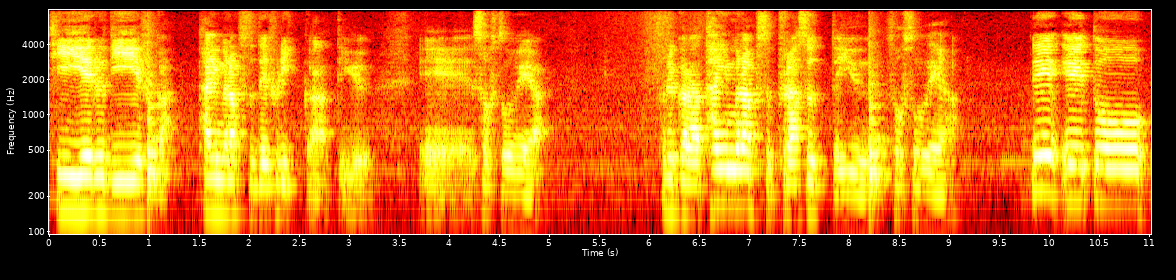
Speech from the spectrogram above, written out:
ー、TLDF か、タイムラプスデフリッカーっていう、えー、ソフトウェア。それからタイムラプスプラスっていうソフトウェア。で、えっ、ー、と、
